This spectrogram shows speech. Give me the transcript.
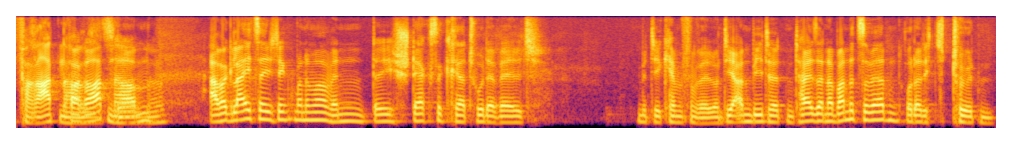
verraten haben. verraten haben. ne? Aber gleichzeitig denkt man immer, wenn die stärkste Kreatur der Welt mit dir kämpfen will und dir anbietet, ein Teil seiner Bande zu werden oder dich zu töten.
